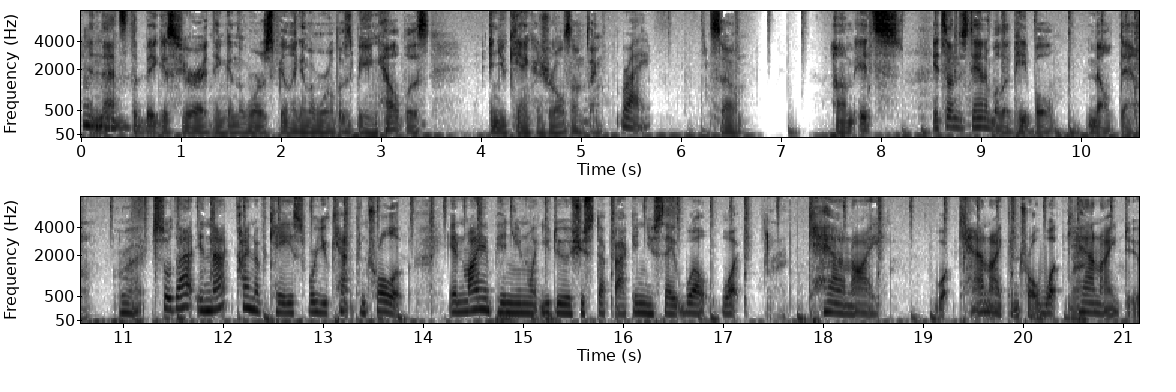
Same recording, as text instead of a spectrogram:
And that's the biggest fear, I think, and the worst feeling in the world is being helpless and you can't control something. Right. So um, it's it's understandable that people melt down. Right. So that in that kind of case where you can't control it, in my opinion, what you do is you step back and you say, "Well, what Right. can I? What can I control? What can I do?"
